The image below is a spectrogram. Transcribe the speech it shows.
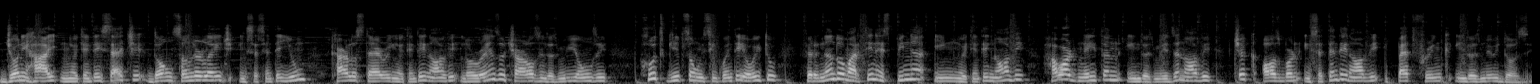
Johnny High em 87, Don Sunderland em 61, Carlos Terry em 89, Lorenzo Charles em 2011, Ruth Gibson em 58, Fernando Martinez Pina em 89, Howard Nathan em 2019, Chuck Osborne em 79 e Pat Frink em 2012.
